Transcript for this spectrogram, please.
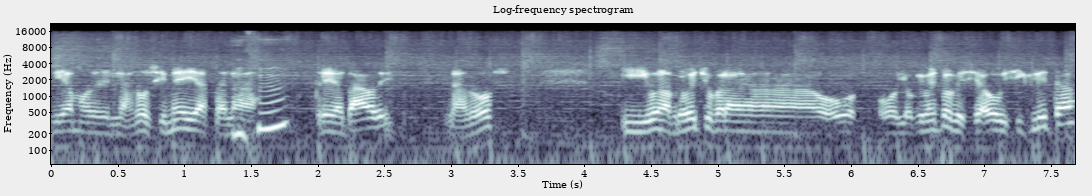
digamos de las dos y media hasta las tres de la tarde, las dos. y bueno, aprovecho para, o, o lo que me toque, si hago bicicleta,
